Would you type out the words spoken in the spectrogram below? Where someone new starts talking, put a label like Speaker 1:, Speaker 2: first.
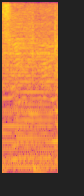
Speaker 1: to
